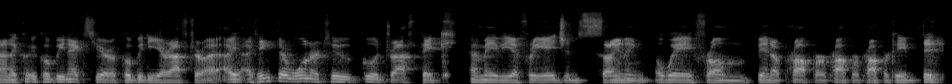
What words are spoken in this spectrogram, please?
And it could, it could be next year, it could be the year after. I, I think they're one or two good draft pick and maybe a free agent signing away from being a proper, proper, proper team. They,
